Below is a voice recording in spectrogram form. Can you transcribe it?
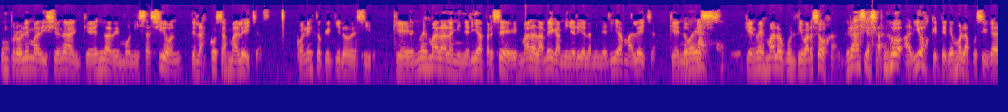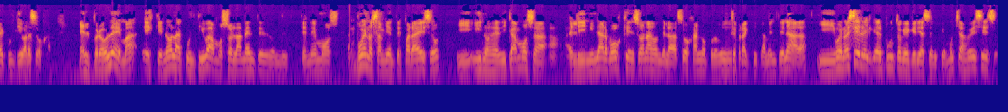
un problema adicional que es la demonización de las cosas mal hechas. Con esto, ¿qué quiero decir? Que no es mala la minería per se, es mala la mega minería, la minería mal hecha, que no es que no es malo cultivar soja. Gracias a, a Dios que tenemos la posibilidad de cultivar soja. El problema es que no la cultivamos solamente donde tenemos buenos ambientes para eso y, nos dedicamos a, eliminar bosque en zonas donde la soja no produce prácticamente nada. Y bueno, ese es el, punto que quería hacer, que muchas veces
